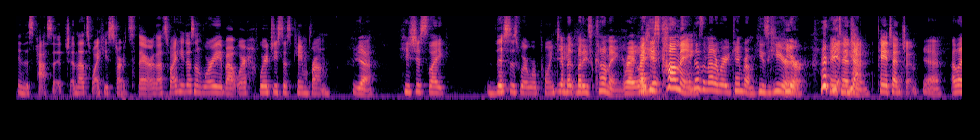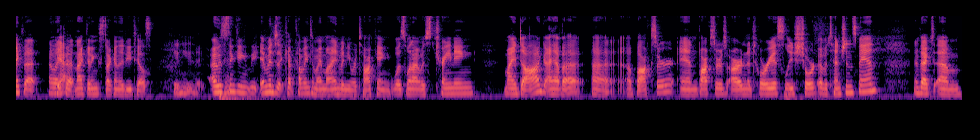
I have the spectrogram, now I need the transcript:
in this passage. And that's why he starts there. That's why he doesn't worry about where, where Jesus came from. yeah He's just like, this is where we're pointing. yeah but but he's coming right but he's it, coming it doesn't matter where he came from he's here here. Pay attention. yeah, pay attention. Yeah, I like that. I like Yeah. that. Not getting stuck in the details. He- I was thinking the image that kept coming to my mind when you were talking was when I was training my dog. I have a a, a boxer, and boxers are notoriously short of attention span. In fact, um,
